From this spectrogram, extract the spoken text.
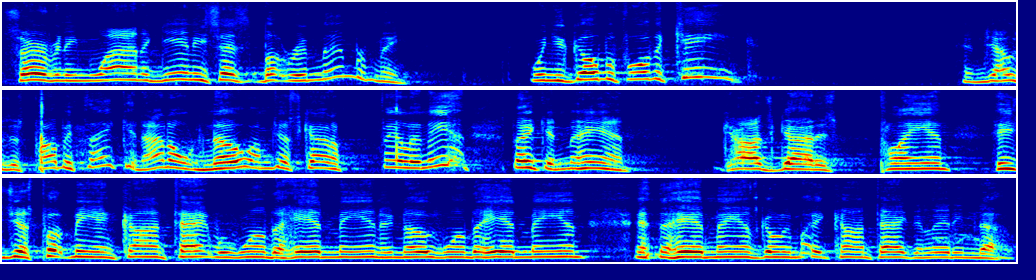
serving him wine again. He says, but remember me when you go before the king. And Joseph's probably thinking, I don't know, I'm just kind of filling in, thinking, man, God's got his plan. He's just put me in contact with one of the head men who knows one of the head men, and the head man's going to make contact and let him know.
